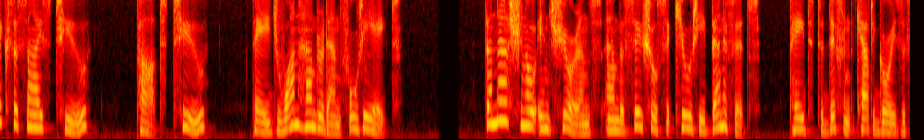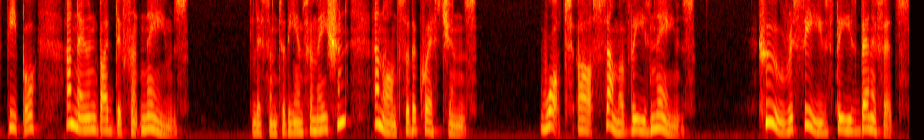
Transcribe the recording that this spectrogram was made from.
Exercise 2, Part 2, page 148. The national insurance and the social security benefits paid to different categories of people are known by different names. Listen to the information and answer the questions. What are some of these names? Who receives these benefits?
